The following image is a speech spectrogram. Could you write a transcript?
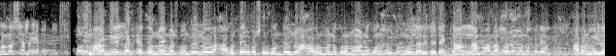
সমস্যা নাই। একবার নয় মাস বন্ধ হইল, আবার তেরো বছর বন্ধ হইল, আবার মনে করেন অনেক বন্ধ হইল। মহিলার এটা একটা আনলাম, আনার পরে মনে করেন আবার মিলটা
